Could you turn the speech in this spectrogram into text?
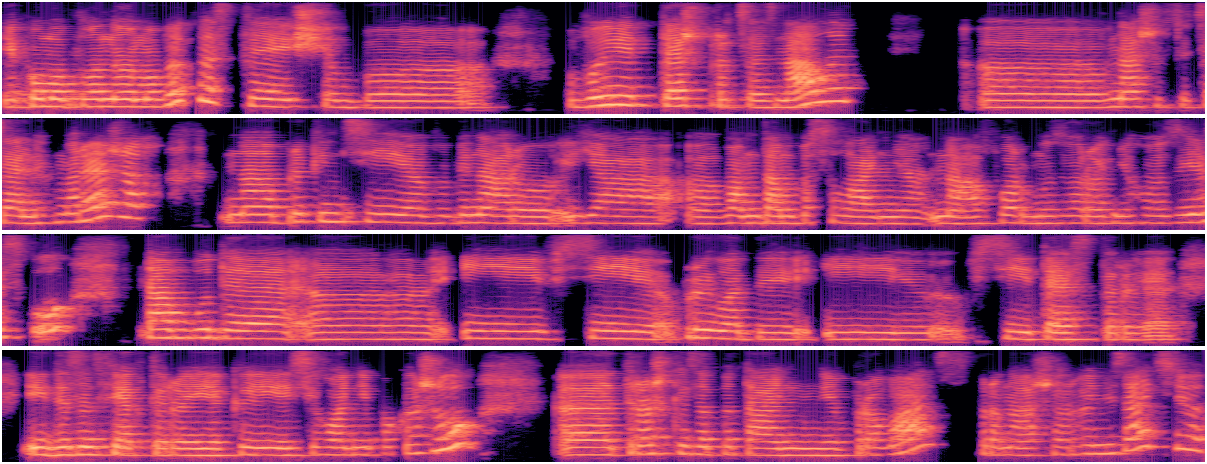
яку ми плануємо викласти, щоб е, ви теж про це знали. Е, В наших соціальних мережах наприкінці вебінару я е, вам дам посилання на форму зворотнього зв'язку. Там буде е, і всі прилади, і всі тестери, і дезінфектори, які я сьогодні покажу. Трошки запитань про вас, про нашу організацію,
